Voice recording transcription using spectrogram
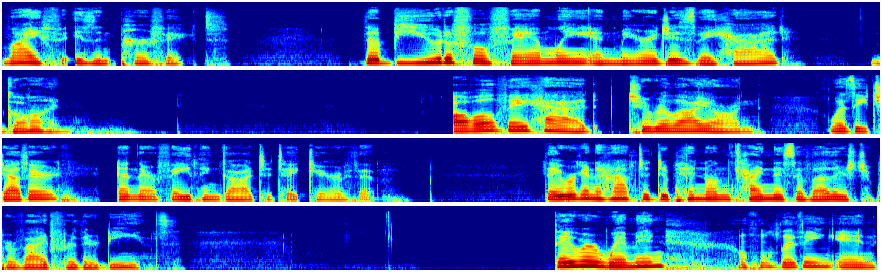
life isn't perfect. The beautiful family and marriages they had, gone. All they had to rely on was each other and their faith in God to take care of them. They were going to have to depend on the kindness of others to provide for their needs. They were women living in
